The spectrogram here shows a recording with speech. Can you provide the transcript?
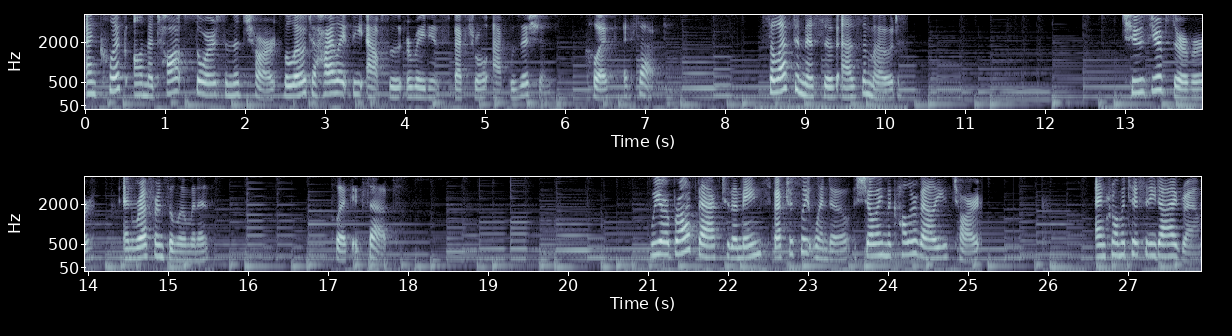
and click on the top source in the chart below to highlight the absolute irradiance spectral acquisition. Click Accept. Select emissive as the mode. Choose your observer and reference illuminant. Click Accept. We are brought back to the main SpectraSuite window showing the color value chart and chromaticity diagram.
